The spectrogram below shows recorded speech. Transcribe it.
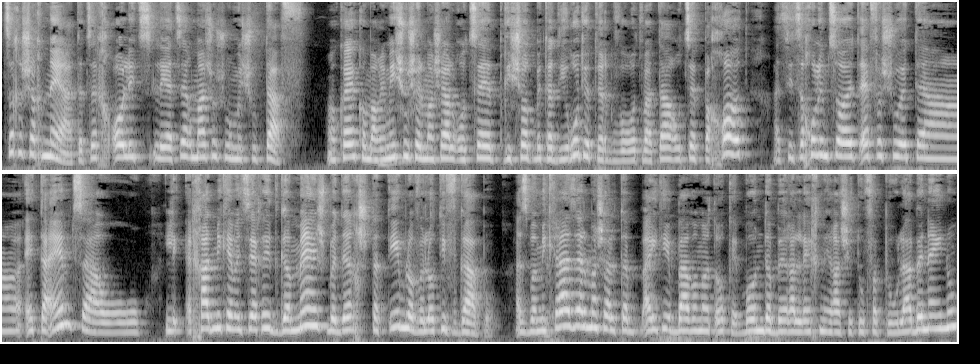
צריך לשכנע, אתה צריך או לייצר משהו שהוא משותף. אוקיי? כלומר, אם מישהו שלמשל רוצה פגישות בתדירות יותר גבוהות ואתה רוצה פחות, אז תצטרכו למצוא את איפשהו את, ה, את האמצע, או אחד מכם יצטרך להתגמש בדרך שתתאים לו ולא תפגע בו. אז במקרה הזה למשל, הייתי באה ואומרת, אוקיי, בואו נדבר על איך נראה שיתוף הפעולה בינינו,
